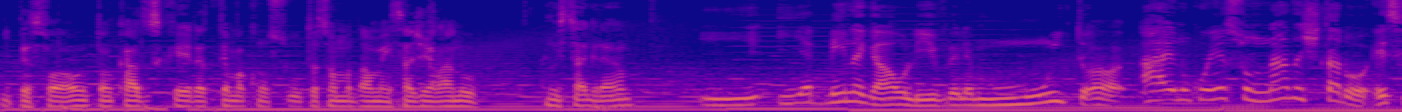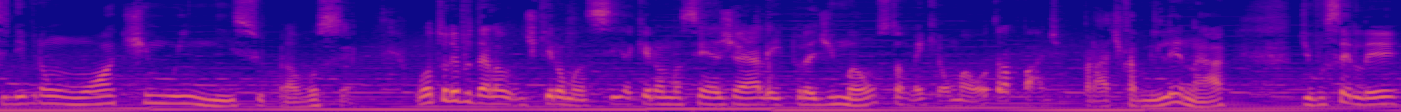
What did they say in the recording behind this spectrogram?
do pessoal. Então, caso queira ter uma consulta, é só mandar uma mensagem lá no, no Instagram. E, e, é bem legal o livro, ele é muito. Ó, ah, eu não conheço nada de tarô. Esse livro é um ótimo início para você. O outro livro dela de quiromancia, quiromancia já é a leitura de mãos também, que é uma outra parte, prática milenar, de você ler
